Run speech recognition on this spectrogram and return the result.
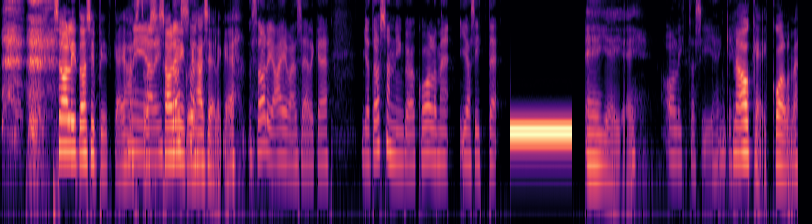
se oli tosi pitkä ihastus. Niin oli. se oli Tossa- niinku ihan selkeä. Se oli aivan selkeä. Ja tossa on niinku jo kolme, ja sitten Ei, ei, ei. olit sä siihenkin. No okei, okay, kolme.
